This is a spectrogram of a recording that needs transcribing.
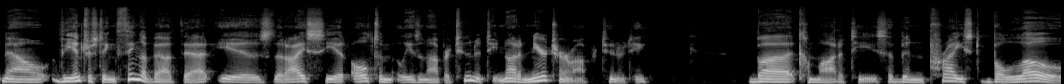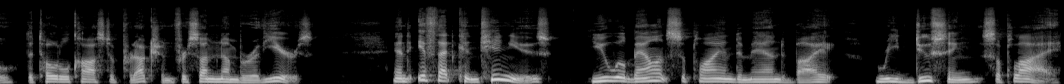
Now, the interesting thing about that is that I see it ultimately as an opportunity, not a near term opportunity, but commodities have been priced below the total cost of production for some number of years. And if that continues, you will balance supply and demand by reducing supply.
